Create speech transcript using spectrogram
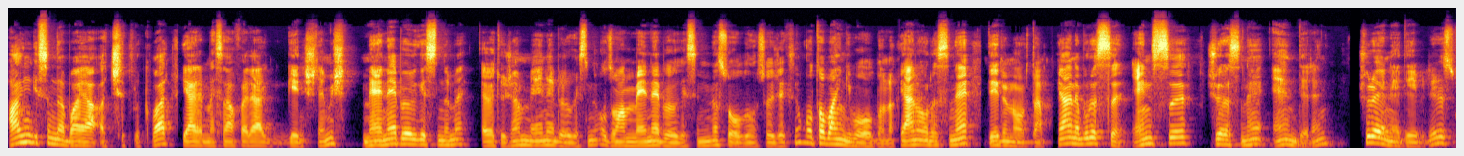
Hangisinde bayağı açıklık var? Yani mesafeler genişlemiş. MN bölgesinde mi? Evet hocam MN bölgesinde. O zaman MN bölgesinin nasıl olduğunu söyleyeceksin. Otoban gibi olduğunu. Yani orası ne? Derin ortam. Yani burası en sığ, şurası ne? En derin. Şuraya ne diyebiliriz?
